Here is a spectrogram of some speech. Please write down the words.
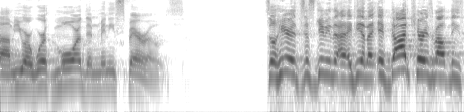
Um, you are worth more than many sparrows. So here it's just giving the idea that if God cares about these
